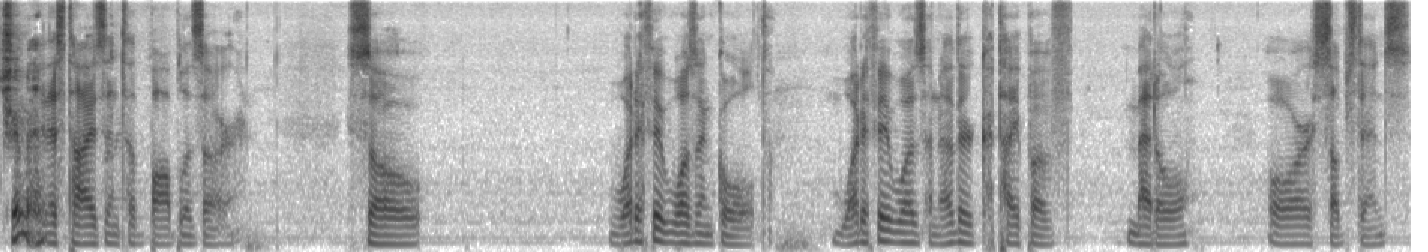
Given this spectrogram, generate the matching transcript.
sure, And man. this ties into Bob Lazar. So, what if it wasn't gold? What if it was another type of metal or substance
